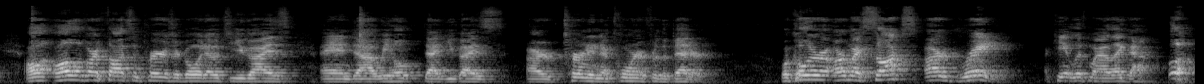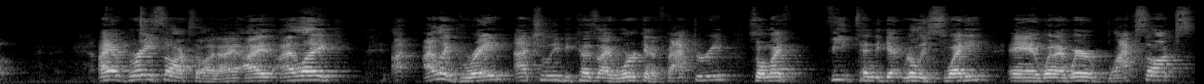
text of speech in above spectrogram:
all, all of our thoughts and prayers are going out to you guys, and uh, we hope that you guys are turning a corner for the better. What color are my socks? Are gray. I can't lift my leg that. I have gray socks on. I, I, I like, I, I like gray actually because I work in a factory. So my feet tend to get really sweaty. And when I wear black socks,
